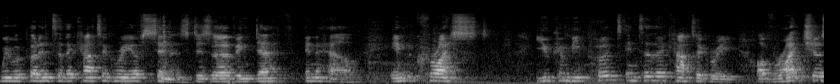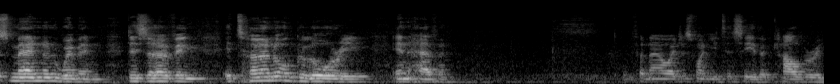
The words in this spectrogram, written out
we were put into the category of sinners deserving death in hell, in Christ you can be put into the category of righteous men and women deserving eternal glory in heaven. For now, I just want you to see that Calvary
